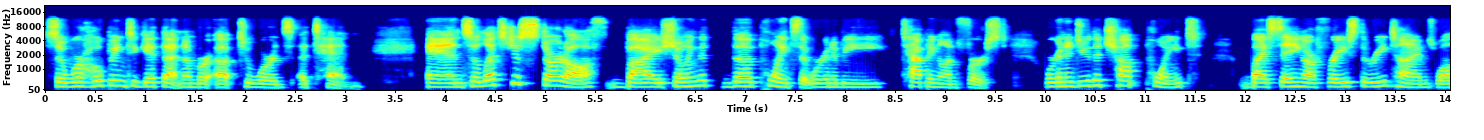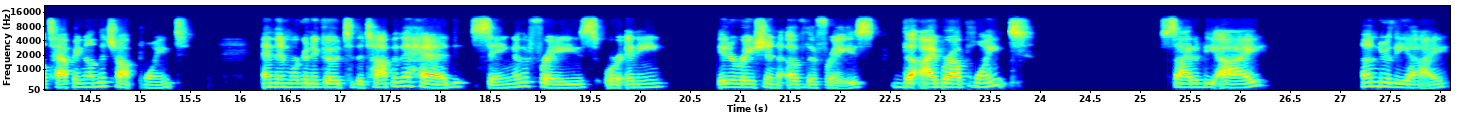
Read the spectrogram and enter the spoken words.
So we're hoping to get that number up towards a 10. And so let's just start off by showing the, the points that we're going to be tapping on first. We're going to do the chop point by saying our phrase three times while tapping on the chop point. And then we're going to go to the top of the head, saying of the phrase or any iteration of the phrase, the eyebrow point, side of the eye, under the eye,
